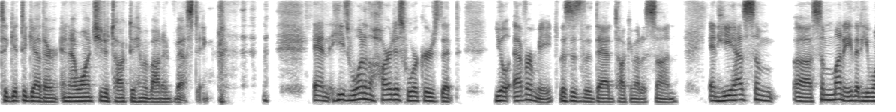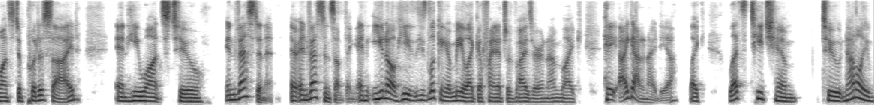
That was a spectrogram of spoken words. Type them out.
to get together, and I want you to talk to him about investing." and he's one of the hardest workers that you'll ever meet. This is the dad talking about his son, and he has some uh, some money that he wants to put aside and he wants to invest in it invest in something. And you know he, he's looking at me like a financial advisor and i'm like hey i got an idea. Like let's teach him to not only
